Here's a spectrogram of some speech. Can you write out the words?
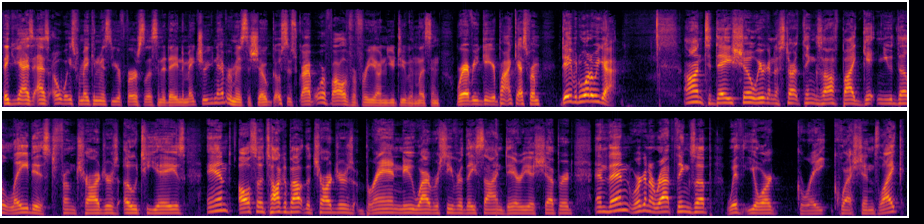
Thank you guys, as always, for making this your first listen today. And to make sure you never miss the show, go subscribe or follow for free on YouTube and listen wherever you get your podcast from. David, what do we got? On today's show, we're going to start things off by getting you the latest from Chargers OTAs and also talk about the Chargers' brand new wide receiver they signed, Darrius Shepherd. And then we're going to wrap things up with your great questions like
